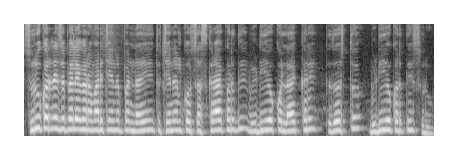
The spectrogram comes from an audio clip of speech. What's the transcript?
शुरू करने से पहले अगर हमारे चैनल पर नए तो चैनल को सब्सक्राइब कर दे वीडियो को लाइक करें। तो दोस्तों वीडियो करते शुरू।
